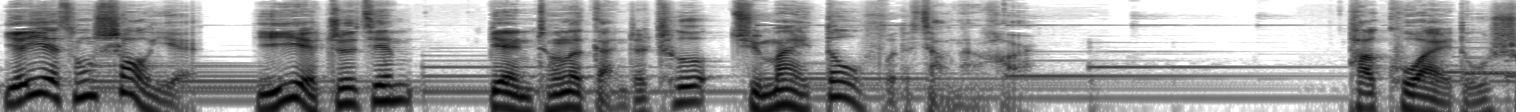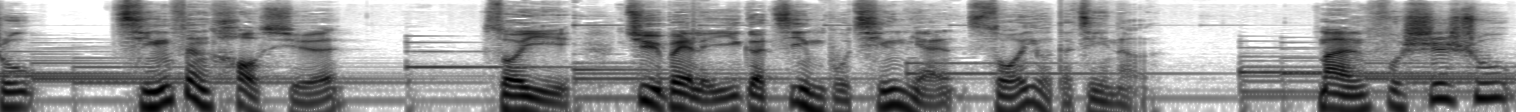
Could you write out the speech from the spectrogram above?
爷爷从少爷一夜之间变成了赶着车去卖豆腐的小男孩。他酷爱读书，勤奋好学，所以具备了一个进步青年所有的技能，满腹诗书。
